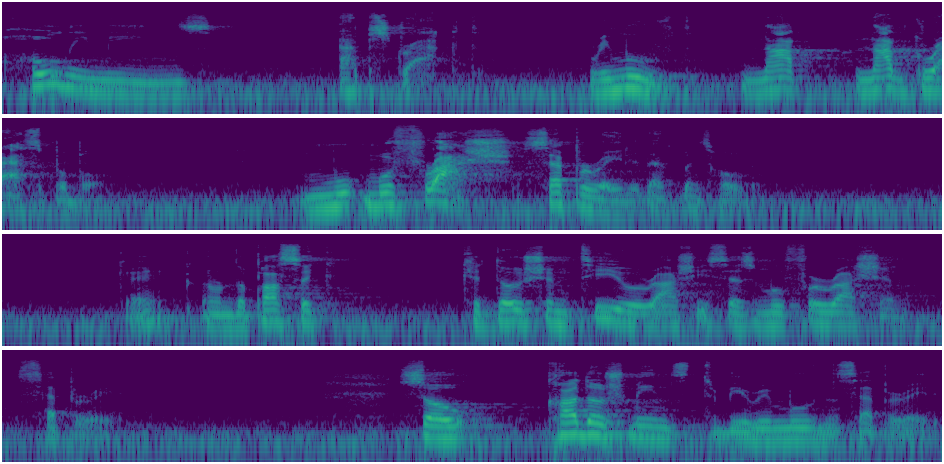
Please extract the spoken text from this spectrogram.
holy means abstract, removed, not not graspable. Mufrash, separated. That means holy. Okay, on the pasuk Kedoshim Tiyu, Rashi says Mufarashim, separated. So Kadosh means to be removed and separated.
